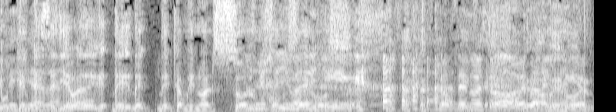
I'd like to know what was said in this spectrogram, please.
porque el que se lleva de, de- de- de camino al sol que de consejos. De nuestro poeta del.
